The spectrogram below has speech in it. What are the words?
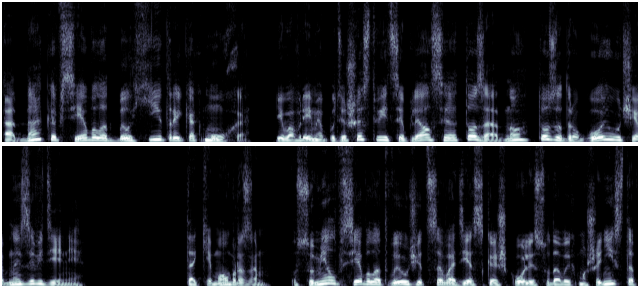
Однако Всеволод был хитрый, как муха, и во время путешествий цеплялся то за одно, то за другое учебное заведение. Таким образом, сумел Всеволод выучиться в Одесской школе судовых машинистов,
